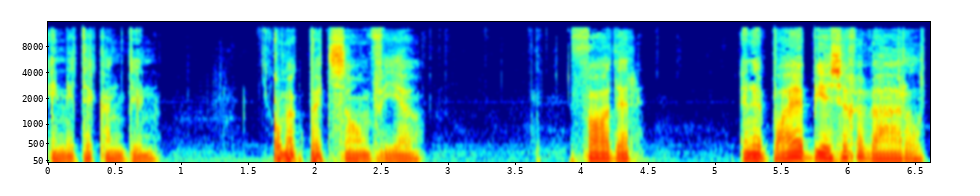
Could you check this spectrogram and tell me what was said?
en dit te kan doen. Kom ek bid saam vir jou. Vader, in 'n baie besige wêreld,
